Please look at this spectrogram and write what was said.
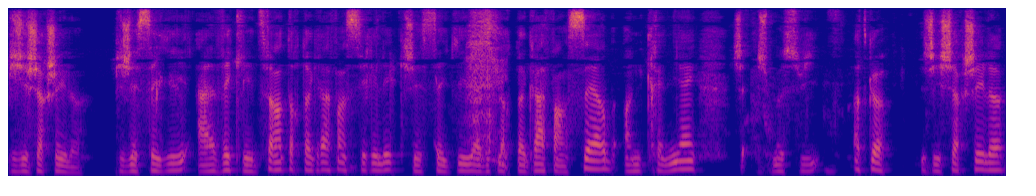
Puis j'ai cherché, là. Puis j'ai essayé avec les différentes orthographes en cyrillique, j'ai essayé avec l'orthographe en serbe, en ukrainien. Je, je me suis... En tout cas, j'ai cherché, là.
